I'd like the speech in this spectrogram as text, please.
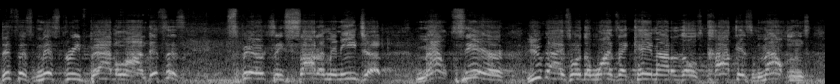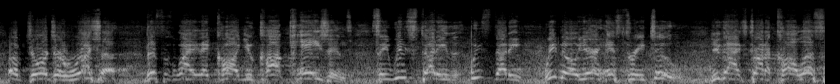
This is Mystery Babylon. This is spiritually Sodom and Egypt. Mount Seir, you guys were the ones that came out of those Caucasus Mountains of Georgia, Russia. This is why they call you Caucasians. See, we study, we study, we know your history too. You guys try to call us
